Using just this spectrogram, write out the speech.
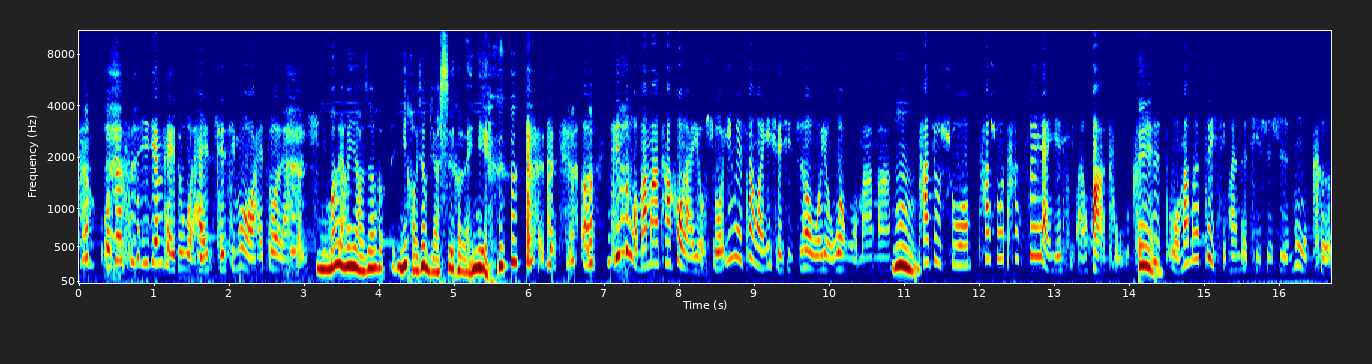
我就司机兼陪读，我还学期末我还做了两本书。你妈妈没想说，你好像比较适合来念。对对，呃，其实我妈妈她后来有说，因为上完一学期之后，我有问我妈妈，嗯，她就说，她说她虽然也喜欢画图，可是我妈妈最喜欢的其实是木刻，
